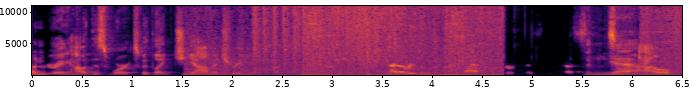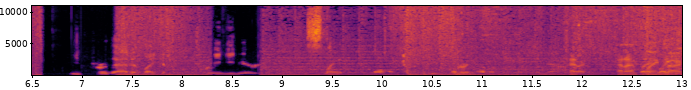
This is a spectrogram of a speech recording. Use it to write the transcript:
wondering how this works with like geometry. Not everything's flat and perfect. That's and so Yeah. how you throw that at like a tree or slant wall. I'm wondering how that And, and I'm playing like back.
